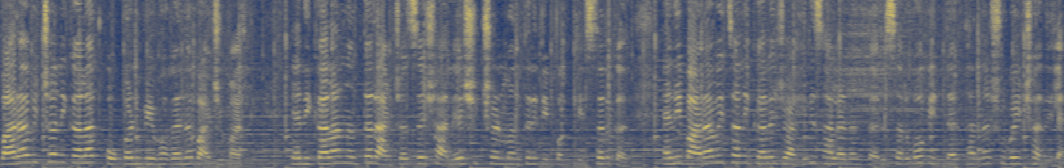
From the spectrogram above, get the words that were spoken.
बारावीच्या निकालात कोकण विभागानं बाजी मारली. या निकालानंतर राज्याचे शालेय शिक्षण मंत्री दीपक केसरकर यांनी बारावीचा निकाल जाहीर झाल्यानंतर सर्व विद्यार्थ्यांना शुभेच्छा दिल्या.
